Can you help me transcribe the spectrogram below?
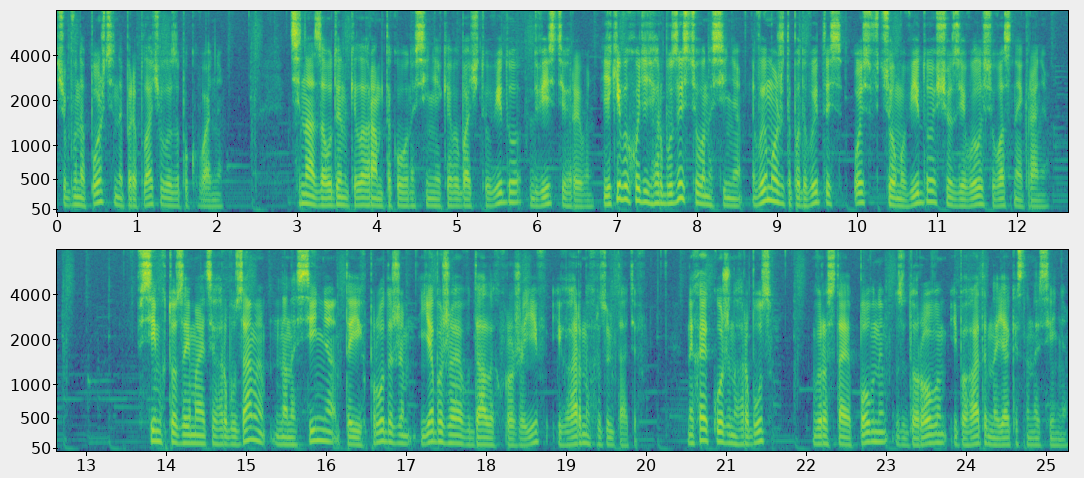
щоб ви на пошті не переплачували за пакування. Ціна за 1 кг такого насіння, яке ви бачите у відео, 200 гривень. Які виходять гарбузи з цього насіння, ви можете подивитись ось в цьому відео, що з'явилось у вас на екрані. Всім, хто займається гарбузами на насіння та їх продажем, я бажаю вдалих врожаїв і гарних результатів. Нехай кожен гарбуз виростає повним, здоровим і багатим на якісне насіння.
